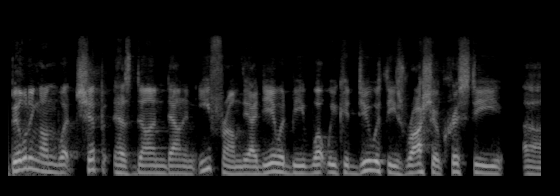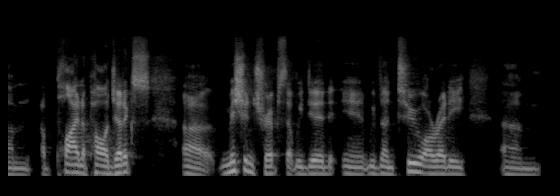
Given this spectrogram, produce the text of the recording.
building on what Chip has done down in Ephraim, the idea would be what we could do with these Ratio Christi um, applied apologetics uh, mission trips that we did in, we've done two already um,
